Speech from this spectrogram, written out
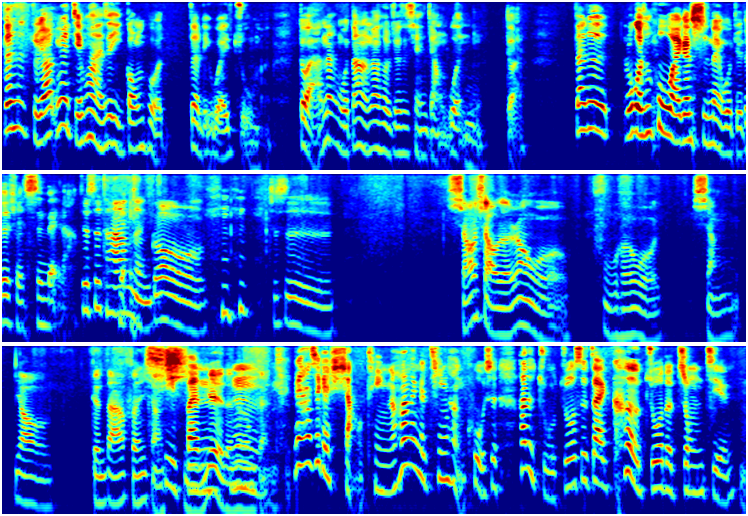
但是主要因为结婚还是以公婆这里为主嘛，对啊。那我当然那时候就是先这样问你，对。但是如果是户外跟室内，我绝对选室内啦。就是他能够，就是小小的让我符合我想要跟大家分享喜悦的那种嗯感觉。因为它是一个小厅，然后它那个厅很酷，是它的主桌是在课桌的中间，嗯。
